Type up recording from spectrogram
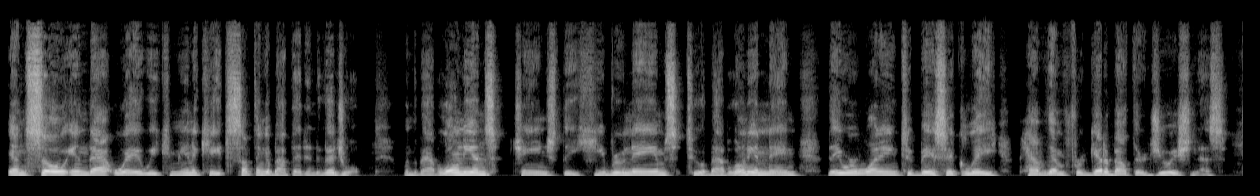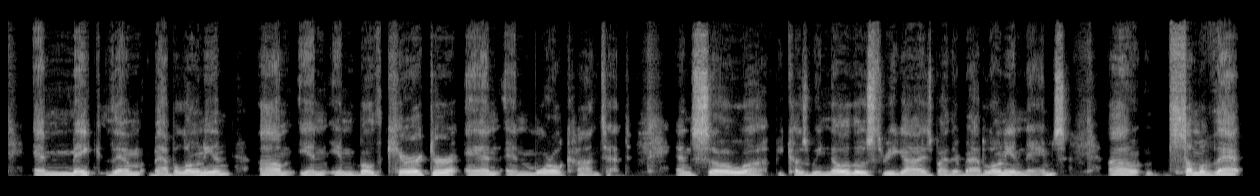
And so, in that way, we communicate something about that individual. When the Babylonians changed the Hebrew names to a Babylonian name, they were wanting to basically have them forget about their Jewishness and make them Babylonian um, in in both character and and moral content. And so, uh, because we know those three guys by their Babylonian names, uh, some of that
